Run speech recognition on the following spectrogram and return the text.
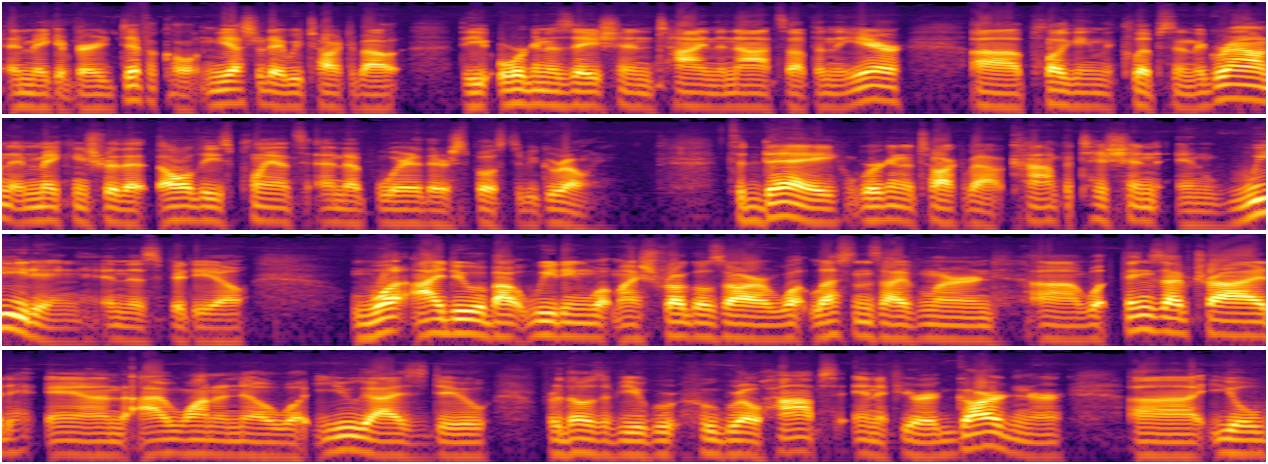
and make it very difficult. And yesterday we talked about the organization, tying the knots up in the air, uh, plugging the clips in the ground, and making sure that all these plants end up where they're supposed to be growing. Today, we're going to talk about competition and weeding in this video what I do about weeding, what my struggles are, what lessons I've learned, uh, what things I've tried, and I want to know what you guys do for those of you who grow hops. And if you're a gardener, uh, you'll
